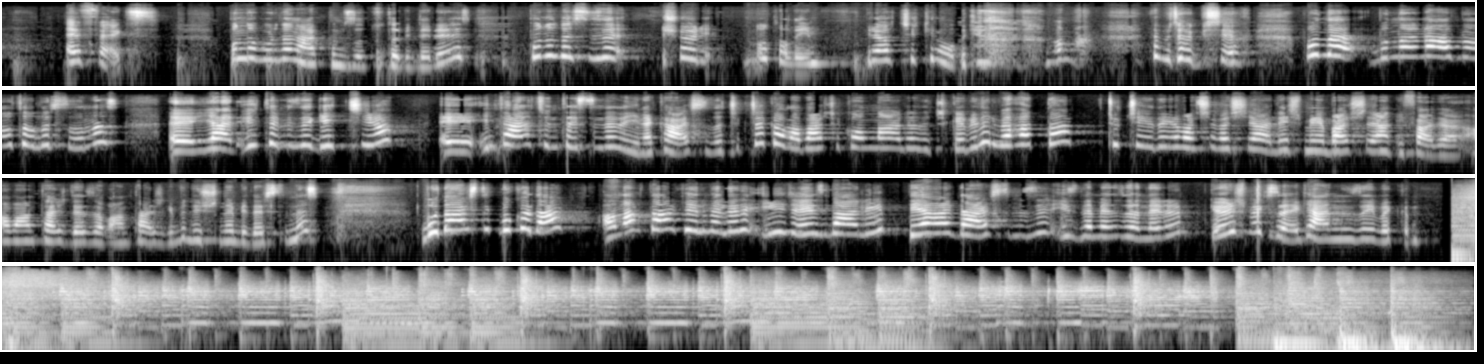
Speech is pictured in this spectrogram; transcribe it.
effects. Bunu da buradan aklımıza tutabiliriz. Bunu da size şöyle not alayım. Biraz çirkin oldu kenarda ama yapacak bir şey yok. Bunu da, bunların altına not alırsanız e, yani ünitemize geçiyor. E, internet ünitesinde de yine karşınıza çıkacak ama başka konularda da çıkabilir ve hatta Türkçe'ye de yavaş yavaş yerleşmeye başlayan ifadeler, avantaj, dezavantaj gibi düşünebilirsiniz. Bu derslik bu kadar. Anahtar kelimeleri iyice ezberleyip diğer dersimizi izlemenizi öneririm. Görüşmek üzere, kendinize iyi bakın.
